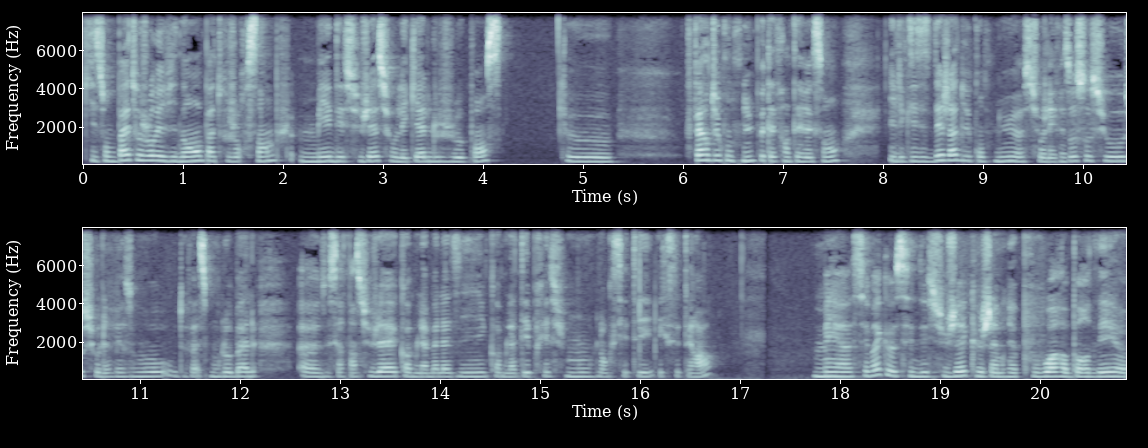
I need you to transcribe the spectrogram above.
qui sont pas toujours évidents, pas toujours simples, mais des sujets sur lesquels je pense que faire du contenu peut être intéressant. Il existe déjà du contenu euh, sur les réseaux sociaux, sur les réseaux de façon globale euh, de certains sujets comme la maladie, comme la dépression, l'anxiété, etc. Mais euh, c'est vrai que c'est des sujets que j'aimerais pouvoir aborder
